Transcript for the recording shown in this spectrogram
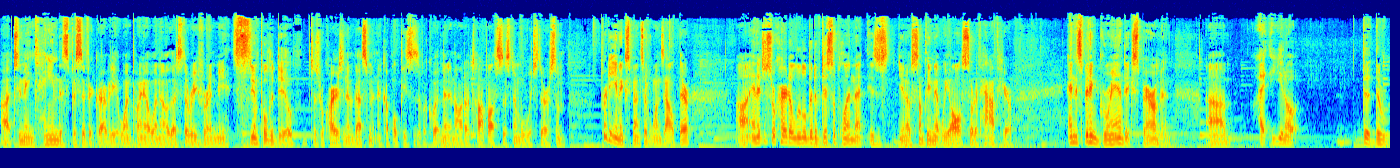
uh, to maintain the specific gravity at 1.010. That's the reefer in me. Simple to do, just requires an investment in a couple pieces of equipment, an auto top off system, which there are some pretty inexpensive ones out there. Uh, and it just required a little bit of discipline that is, you know, something that we all sort of have here. And it's been a grand experiment. Um, I, you know, the the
